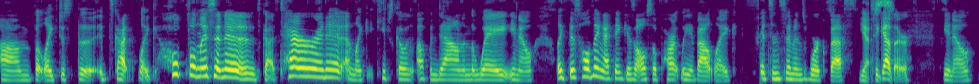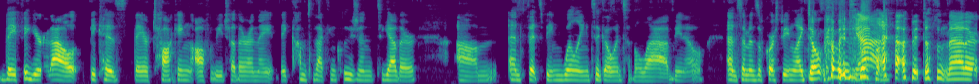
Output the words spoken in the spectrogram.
Um, but like just the it's got like hopefulness in it and it's got terror in it and like it keeps going up and down and the way, you know, like this whole thing I think is also partly about like Fitz and Simmons work best yes. together. You know, they figure it out because they're talking off of each other and they they come to that conclusion together. Um, and Fitz being willing to go into the lab, you know, and Simmons, of course, being like, "Don't come into yeah. the lab; it doesn't matter."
